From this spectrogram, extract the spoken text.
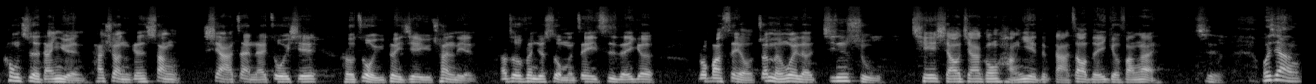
控制的单元，它需要你跟上。下站来做一些合作与对接与串联，那这部分就是我们这一次的一个 Robot Cell 专门为了金属切削加工行业的打造的一个方案。是，我想，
